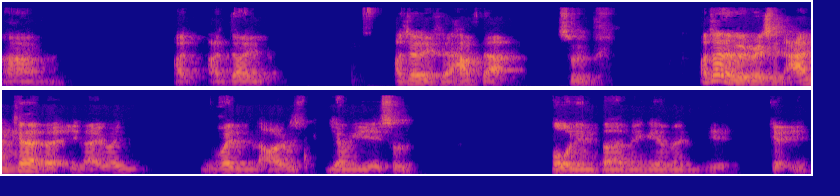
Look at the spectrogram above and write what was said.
Um, I, I don't I don't know if they have that sort of I don't know whether it's an anchor, but you know, when when I was younger, you sort of born in Birmingham and you get you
